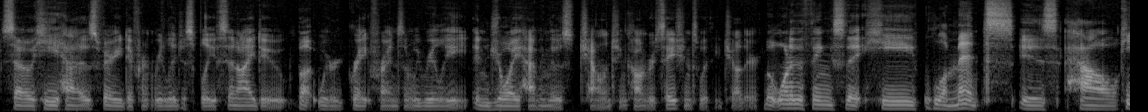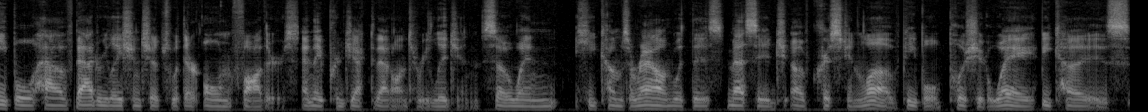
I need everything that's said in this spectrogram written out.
So he has very different religious beliefs than I do, but we're great friends and we really enjoy having those challenging conversations with each other. But one of the things that he laments is how people have bad relationships with their own fathers and they project that onto religion. So when he comes around with this message of Christian love, people push it away because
